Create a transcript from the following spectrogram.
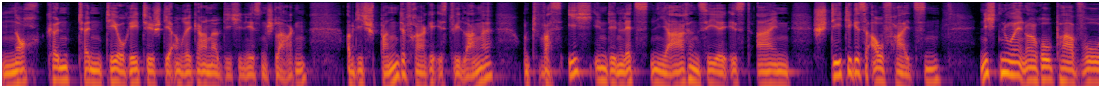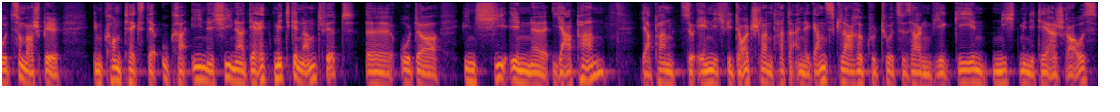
noch könnten theoretisch die Amerikaner die Chinesen schlagen, aber die spannende Frage ist, wie lange. Und was ich in den letzten Jahren sehe, ist ein stetiges Aufheizen, nicht nur in Europa, wo zum Beispiel im Kontext der Ukraine China direkt mitgenannt wird äh, oder in, Chi in äh, Japan. Japan, so ähnlich wie Deutschland, hatte eine ganz klare Kultur zu sagen, wir gehen nicht militärisch raus.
